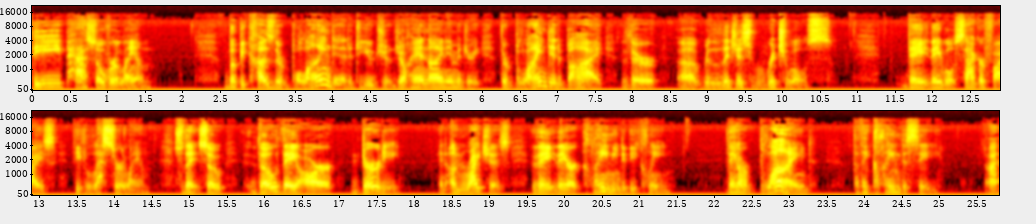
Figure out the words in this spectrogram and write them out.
the Passover lamb. But because they're blinded, to use Johannine imagery, they're blinded by their uh, religious rituals. They they will sacrifice the lesser lamb. So they so though they are dirty and unrighteous, they they are claiming to be clean. They are blind, but they claim to see. Uh,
